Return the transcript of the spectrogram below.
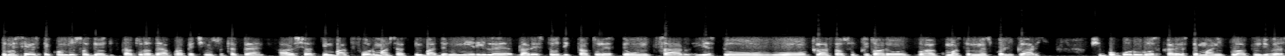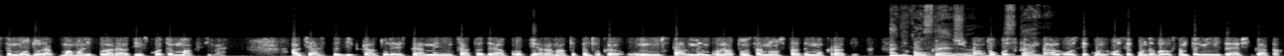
Rusia este condusă de o dictatură de aproape 500 de ani. A, și-a schimbat forma, și-a schimbat denumirile, dar este o dictatură, este un țar, este o, o clasă asupritoare, o, acum se numesc oligarhi, și poporul rus, care este manipulat în diverse moduri, acum manipularea a atins cote maxime. Această dictatură este amenințată de apropierea NATO, pentru că un stat membru NATO înseamnă un stat democratic. Adică au stai crăgnit, așa. au făcut stai. scandal, o secundă, o secundă, vă rog să-mi termin ideea și gata.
